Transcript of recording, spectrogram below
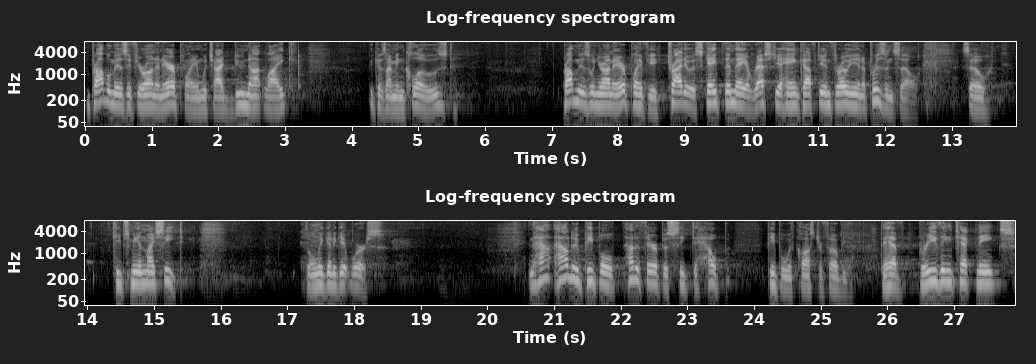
The problem is if you're on an airplane, which I do not like because I'm enclosed. The problem is when you're on an airplane, if you try to escape, then they arrest you, handcuff you, and throw you in a prison cell. So keeps me in my seat. It's only going to get worse. And how, how do people, how do therapists seek to help people with claustrophobia? They have breathing techniques,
